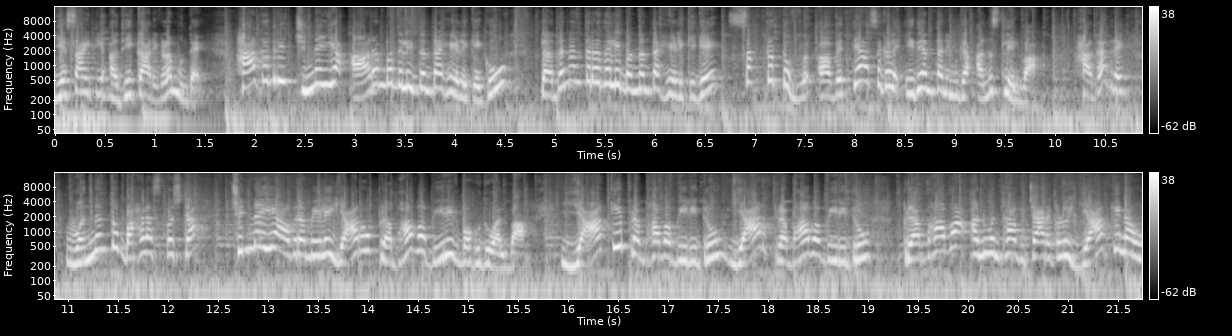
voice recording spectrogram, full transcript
ಎಸ್ ಐ ಅಧಿಕಾರಿಗಳ ಮುಂದೆ. ಹಾಗಾದ್ರೆ ಚಿನ್ನಯ್ಯ ಆರಂಭದಲ್ಲಿದ್ದಂತ ಹೇಳಿಕೆಗೂ ತದನಂತರದಲ್ಲಿ ಬಂದಂತ ಹೇಳಿಕೆಗೆ ಸಖತ್ತು ವ್ಯ- ವ್ಯತ್ಯಾಸಗಳು ಇದೆ ಅಂತ ನಿಮ್ಗೆ ಅನಿಸ್ಲಿಲ್ವಾ? ಹಾಗಾದ್ರೆ ಒಂದಂತೂ ಬಹಳ ಸ್ಪಷ್ಟ ಚಿನ್ನಯ್ಯ ಅವರ ಮೇಲೆ ಯಾರೋ ಪ್ರಭಾವ ಬೀರಿರಬಹುದು ಅಲ್ವಾ? ಯಾಕೆ ಪ್ರಭಾವ ಬೀರಿದ್ರು? ಯಾರು ಪ್ರಭಾವ ಬೀರಿದ್ರು? ಪ್ರಭಾವ ಅನ್ನುವಂತಹ ವಿಚಾರಗಳು ಯಾಕೆ ನಾವು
